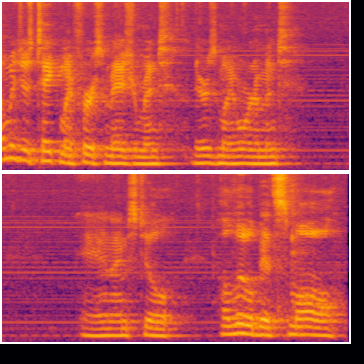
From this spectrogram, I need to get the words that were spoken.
So I'm gonna just take my first measurement. There's my ornament. And I'm still a little bit small.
